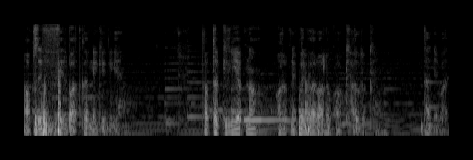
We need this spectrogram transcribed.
आपसे फिर बात करने के लिए। तब तक के लिए अपना और अपने परिवार वालों का ख्याल रखें। धन्यवाद।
